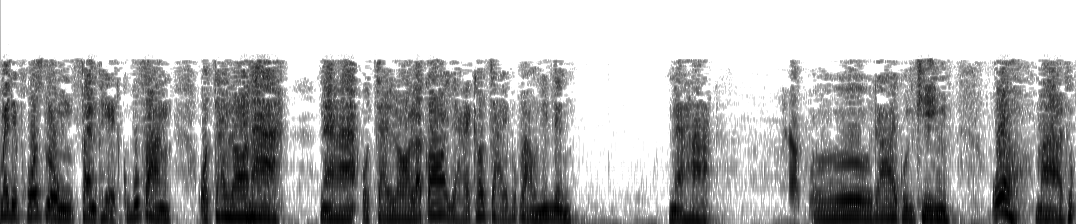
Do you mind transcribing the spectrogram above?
ไม่ได้โพสต์ลงแฟนเพจคุณผู้ฟังอดใจรอนะ นะฮะอดใจรอแล้วก็อยากให้เข้าใจพวกเรานิดนึงนะฮะครับผเอมอได้คุณคิง โอ้มาทุก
